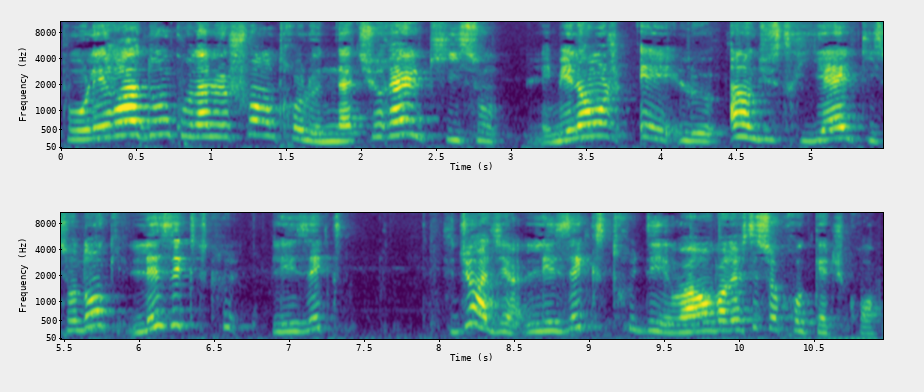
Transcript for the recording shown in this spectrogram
Pour les rats, donc, on a le choix entre le naturel, qui sont les mélanges, et le industriel, qui sont donc les excru... les ex... C'est dur à dire, les extrudés. On va, on va rester sur croquettes, je crois.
